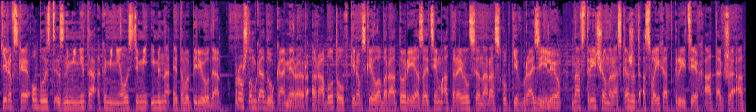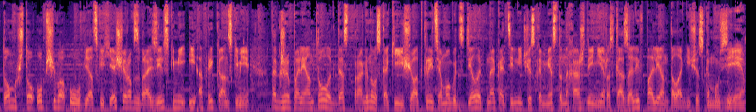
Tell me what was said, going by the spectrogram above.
Кировская область знаменита окаменелостями именно этого периода. В прошлом году Камерер работал в Кировской лаборатории, а затем отправился на раскопки в Бразилию. На встрече он расскажет о своих открытиях, а также о том, что общего у вятских ящеров с бразильскими и африканскими. Также палеонтолог даст прогноз, какие еще открытия могут сделать на котельническом местонахождении, рассказали в палеонтологическом музее.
